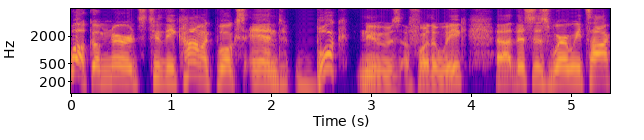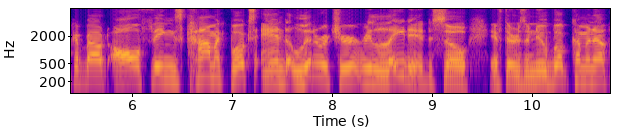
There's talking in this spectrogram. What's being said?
Welcome, nerds, to the comic books and book news for the week. Uh, this is where we talk about all things comic books and literature related. So, if there's a new book coming out,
